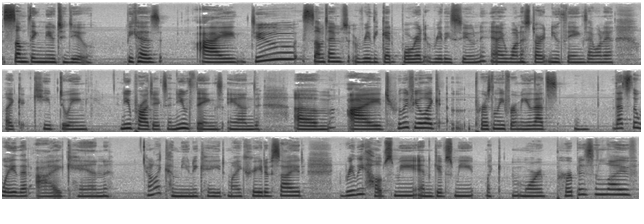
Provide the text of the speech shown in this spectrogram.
something new to do, because I do sometimes really get bored really soon, and I want to start new things. I want to like keep doing new projects and new things, and um, I truly feel like personally for me that's that's the way that I can kind of like communicate my creative side really helps me and gives me like more purpose in life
